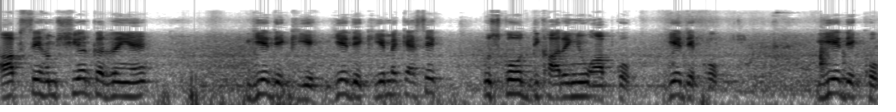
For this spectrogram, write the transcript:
आपसे हम शेयर कर रहे हैं। ये देखिए ये देखिए, मैं कैसे उसको दिखा रही हूँ आपको। ये देखो ये देखो।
